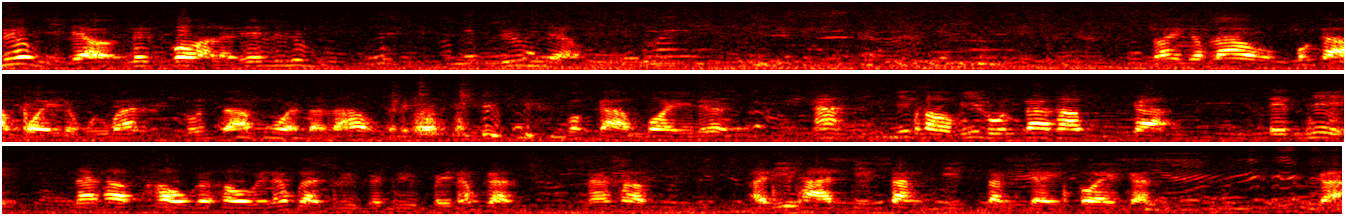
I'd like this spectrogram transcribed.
ลืมอีกแล้วนึกก่อนอะไรเนี่ยลืมลืมแล้ว น้อยกับเล่าประกล้าศปล่อยดอกมือบ้านรุ่นสามหัวแต่เล่าประกล้าศปล่อยเด้ออะมีเขามีรุ่นนะครับกะเต็มที่นะครับเขากับเขาไปน้ำกันถือกับถือไปน้ำกันนะครับอธิษฐานจิตตั้งจิตตั้งใจช่วยกันกะ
